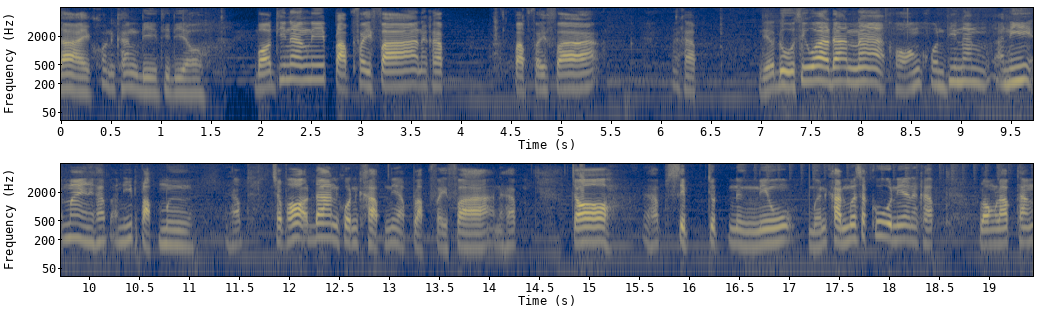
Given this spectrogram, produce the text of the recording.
ได้ค่อนข้างดีทีเดียวเบาะที่นั่งนี่ปรับไฟฟ้านะครับ ปรับไฟฟ้านะครับ เดี๋ยวดูซิว่าด้านหน้าของคนที่นั่งอันนี้ไม่นะครับ อันนี้ปรับมือ นะครับเฉพาะด้านคนขับเนี่ยปรับไฟฟ้านะครับ จอนะครับ10.1 นิ้ว เหมือนคันเมื่อสักครู่เนี้นะครับรองรับทั้ง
